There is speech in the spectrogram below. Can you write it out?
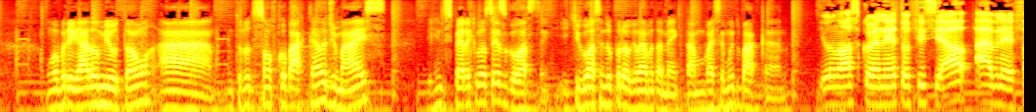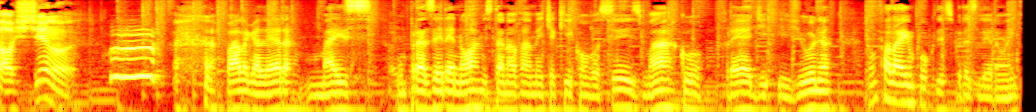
Um obrigado ao Milton, a introdução ficou bacana demais. E a gente espera que vocês gostem. E que gostem do programa também, que tá, vai ser muito bacana. E o nosso corneta oficial, Abner Faustino. Fala galera, mas um prazer enorme estar novamente aqui com vocês, Marco, Fred e Julian. Vamos falar aí um pouco desse brasileirão, hein?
